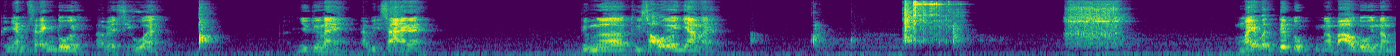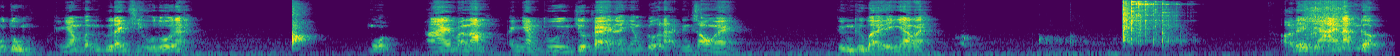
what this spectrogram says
anh em sẽ đánh tôi là về xỉu này. Như tiếng này là bị sai này. Tiếng uh, thứ sáu cho anh em này. Máy vẫn tiếp tục là báo tôi là một tung anh em vẫn cứ đánh xỉu tôi này. Một hai và năm anh em thua trước cái này anh em cỡ lại tiếng sau ngay. Tiếng thứ bảy anh em này. Ở đây thì ai nắp được?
